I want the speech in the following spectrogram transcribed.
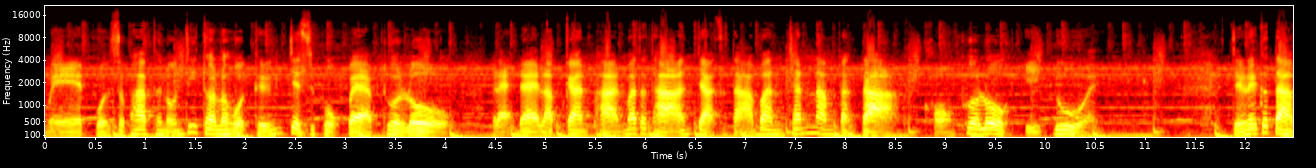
เมตร บนสภาพถนนที่ทรหดถึง 76 แบบทั่วโลก และได้รับการผ่านมาตรฐานจากสถาบันชั้นนำต่างๆ ของทั่วโลกอีกด้วย อย่างไรก็ตาม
